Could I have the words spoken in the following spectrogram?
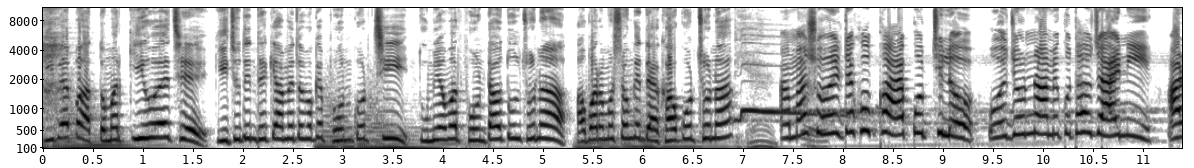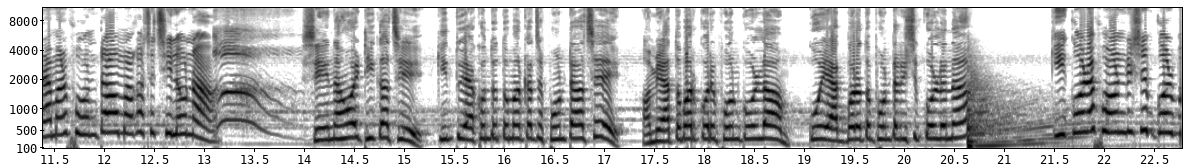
কি ব্যাপার তোমার কি হয়েছে? কিছুদিন থেকে আমি তোমাকে ফোন করছি তুমি আমার ফোনটাও তুলছো না আবার আমার সঙ্গে দেখাও করছ না? আমার শরীরটা খুব খারাপ করছিল ওই জন্য আমি কোথাও যাইনি আর আমার ফোনটাও আমার কাছে ছিল না। সে না হয় ঠিক আছে কিন্তু এখন তো তোমার কাছে ফোনটা আছে। আমি এতবার করে ফোন করলাম কই একবারও তো ফোনটা রিসিভ করলে না? কি করে ফোন রিসিভ করব?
